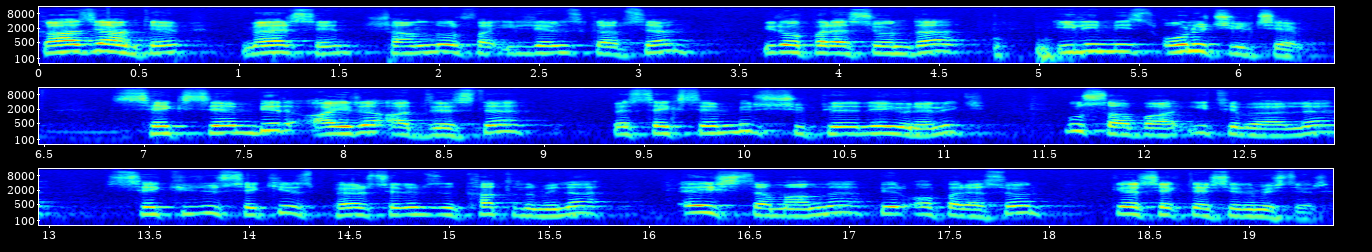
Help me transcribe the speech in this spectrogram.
Gaziantep, Mersin, Şanlıurfa illerimizi kapsayan bir operasyonda ilimiz 13 ilçe, 81 ayrı adreste ve 81 şüpheliye yönelik bu sabah itibariyle 808 personelimizin katılımıyla eş zamanlı bir operasyon gerçekleştirilmiştir.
